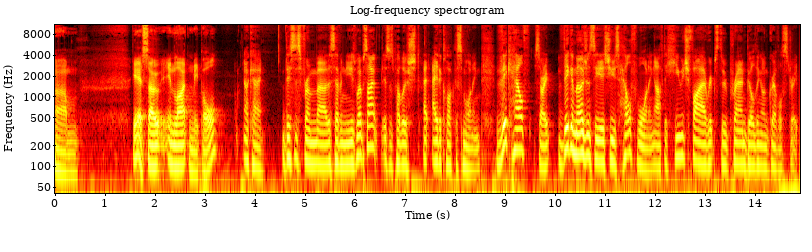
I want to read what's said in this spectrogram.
Um, yeah. So enlighten me, Paul. Okay. This is from uh, the Seven News website. This was published at eight o'clock this morning. Vic Health, sorry, Vic Emergency issues health warning after huge fire rips through Prahran building on Greville Street.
